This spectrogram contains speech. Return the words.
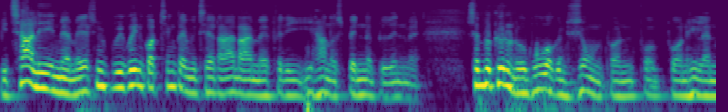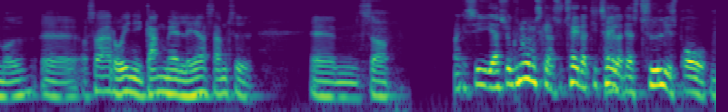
vi tager lige en mere med. Jeg synes, vi kunne egentlig godt tænke dig at invitere dig og dig med, fordi I har noget spændende at byde ind med. Så begynder du at bruge organisationen på en, på, på en helt anden måde, øh, og så er du egentlig i gang med at lære samtidig. Øh, så man kan sige, at jeres økonomiske resultater, de taler deres tydelige sprog. Mm.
